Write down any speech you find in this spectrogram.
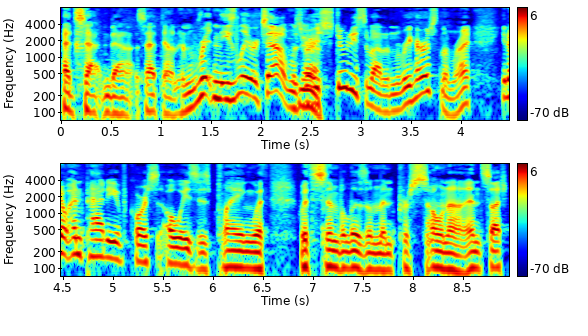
had sat down, sat down and written these lyrics out and was Yeah. very studious about them and rehearsed them, right? You know, and Patti, of course, always is playing with, with symbolism and persona and such.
